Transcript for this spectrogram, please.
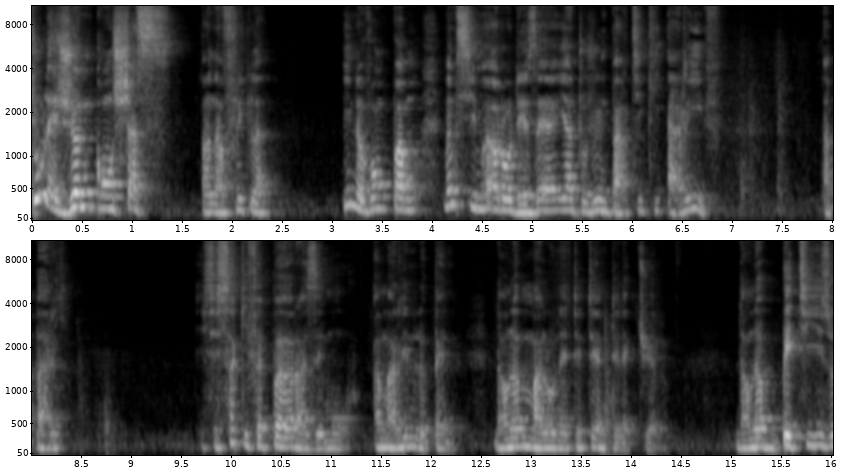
Tous les jeunes qu'on chasse en Afrique, là, ils ne vont pas... Même s'ils meurent au désert, il y a toujours une partie qui arrive à Paris. Et c'est ça qui fait peur à Zemmour, à Marine Le Pen, dans leur malhonnêteté intellectuelle, dans leur bêtise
